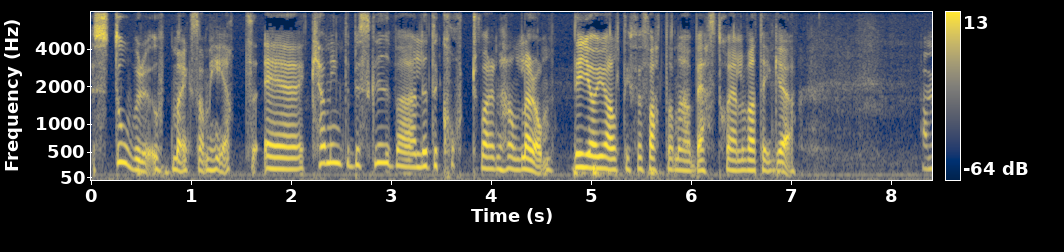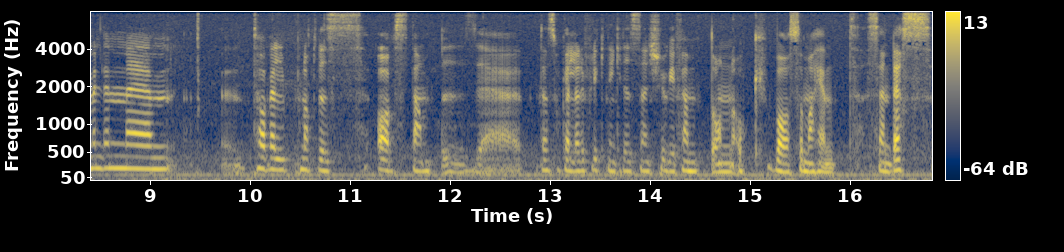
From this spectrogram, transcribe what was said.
stor uppmärksamhet. Eh, kan ni inte beskriva lite kort vad den handlar om? Det gör ju alltid författarna bäst själva tänker jag. Ja men den eh, tar väl på något vis avstamp i eh, den så kallade flyktingkrisen 2015 och vad som har hänt sedan dess.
